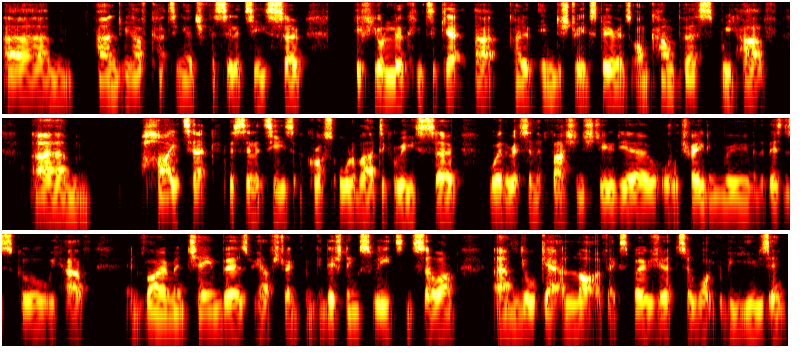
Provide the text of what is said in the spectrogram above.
Um, and we have cutting edge facilities. So if you're looking to get that kind of industry experience on campus, we have um, high tech facilities across all of our degrees. So whether it's in the fashion studio or the trading room in the business school, we have environment chambers, we have strength and conditioning suites, and so on. Um, you'll get a lot of exposure to what you'll be using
